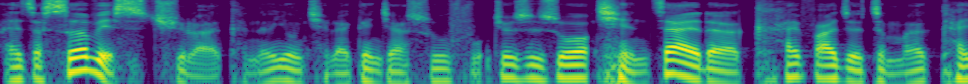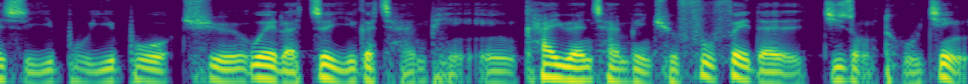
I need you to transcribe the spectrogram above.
as a Service 去了，可能用起来更加舒服。就是说，潜在的开发者怎么开始一步一步去为了这一个产品开源产品去付费的几种途径。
